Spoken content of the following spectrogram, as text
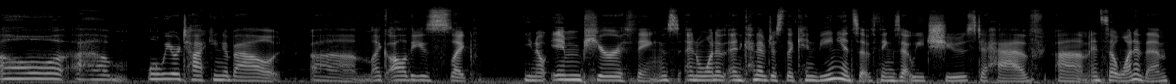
Oh, um, well, we were talking about um, like all these like you know impure things, and one of and kind of just the convenience of things that we choose to have. Um, and so one of them,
